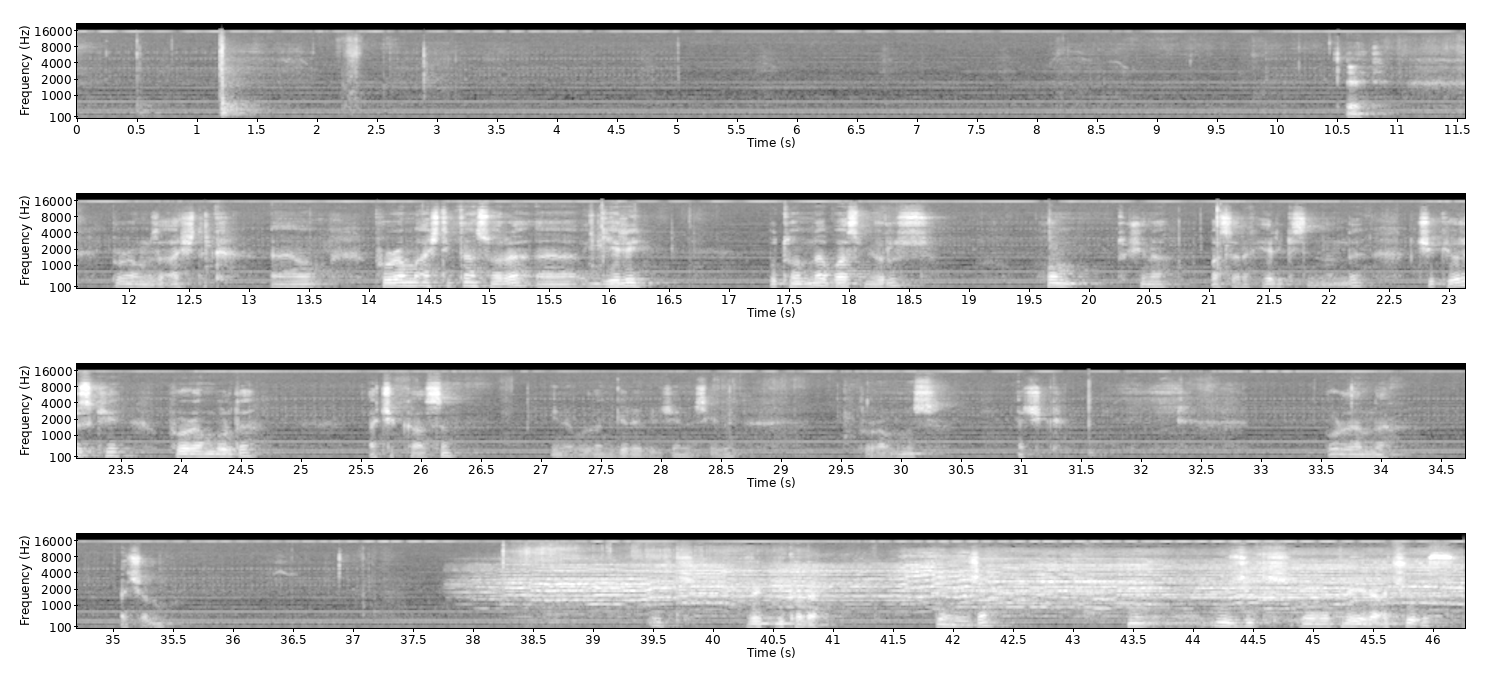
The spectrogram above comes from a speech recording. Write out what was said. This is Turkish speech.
Evet. Programımızı açtık. Ee, programı açtıktan sonra e, geri butonuna basmıyoruz. Home tuşuna basarak her ikisinden de çıkıyoruz ki program burada açık kalsın. Yine buradan görebileceğiniz gibi programımız açık. Buradan da açalım. İlk replikada deneyeceğim. Müzik e, player'ı açıyoruz.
